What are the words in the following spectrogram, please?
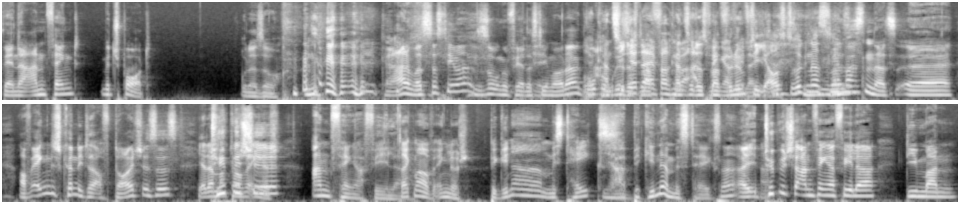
wenn er anfängt mit Sport. Oder so. Keine Ahnung, was ist das Thema? Das ist so ungefähr das Thema, oder? Grob Kannst du das mal, einfach kannst du das mal vernünftig ausdrücken, das Was Thema? ist denn das? Äh, auf Englisch könnte ich das, auf Deutsch ist es Ja, dann typische. Anfängerfehler. Sag mal auf Englisch. Beginner Mistakes. ja, Beginner-Mistakes, ne? Äh, Typische Anfängerfehler, die man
